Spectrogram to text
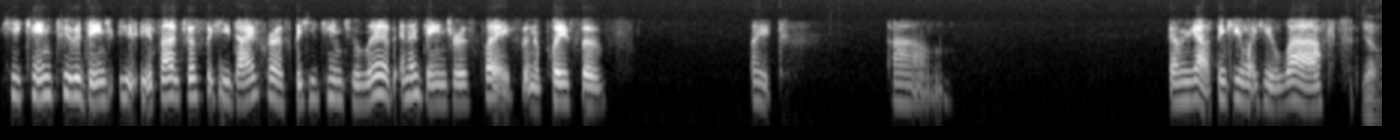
He came to a danger. It's not just that he died for us, but he came to live in a dangerous place, in a place of, like, um, I mean, yeah, thinking what he left yeah.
